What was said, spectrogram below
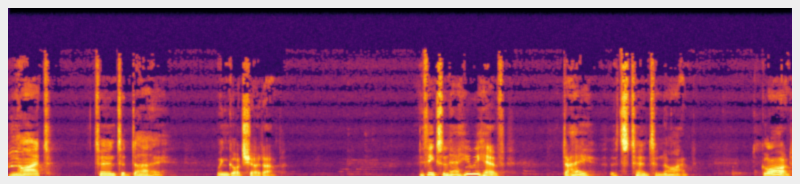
night turned to day when God showed up. He thinks, and now here we have day that's turned to night. God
